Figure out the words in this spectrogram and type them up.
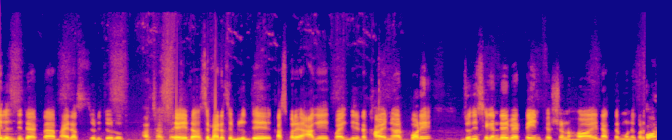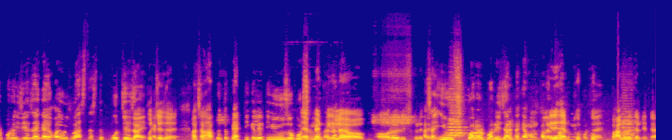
এলএসডিটা একটা ভাইরাস জড়িত রোগ। আচ্ছা আচ্ছা এটা হচ্ছে ভাইরাসের বিরুদ্ধে কাজ করে। আগে কয়েকদিন এটা খাওয়াই নেওয়ার পরে যদি সেকেন্ড সেকেন্ডারি একটা ইনফেকশন হয় ডাক্তার মনে করে হওয়ার পরে যে জায়গায় হয় ওইগুলো আস্তে আস্তে পচে যায় পচে যায়। আচ্ছা আপনি তো প্র্যাকটিক্যালি এটি ইউজও করছেন? প্র্যাকটিক্যালি অহরহ ইউজ করে আচ্ছা ইউজ করার পর রেজাল্টটা কেমন পেলেন রেজাল্ট খুব খুব ভালো রেজাল্ট এটা।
